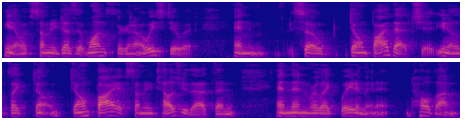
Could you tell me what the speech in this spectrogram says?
you know, if somebody does it once, they're gonna always do it. And so don't buy that shit. You know, it's like don't don't buy if somebody tells you that then and then we're like, wait a minute, hold on.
